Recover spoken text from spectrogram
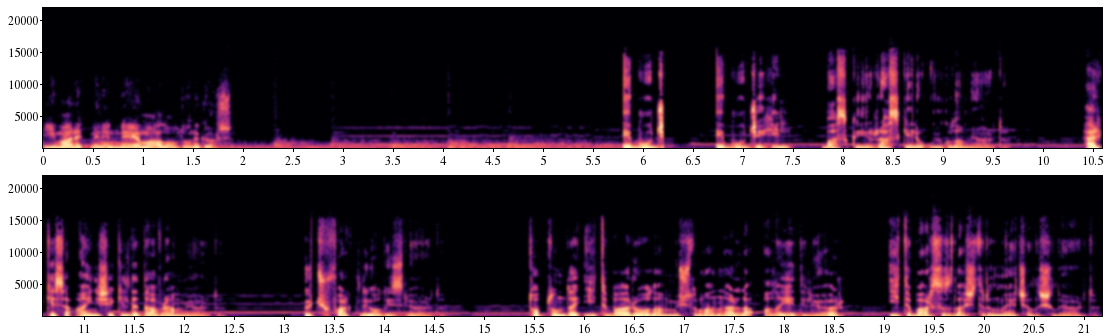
iman etmenin neye mal olduğunu görsün. Ebu, Ce- Ebu Cehil baskıyı rastgele uygulamıyordu. Herkese aynı şekilde davranmıyordu. Üç farklı yol izliyordu. Toplumda itibarı olan Müslümanlarla alay ediliyor, itibarsızlaştırılmaya çalışılıyordu.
